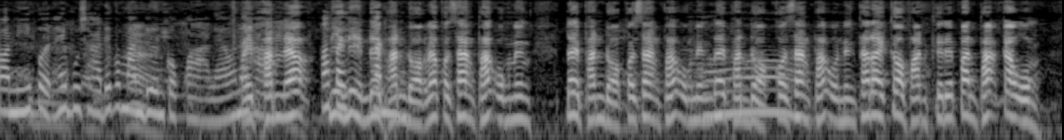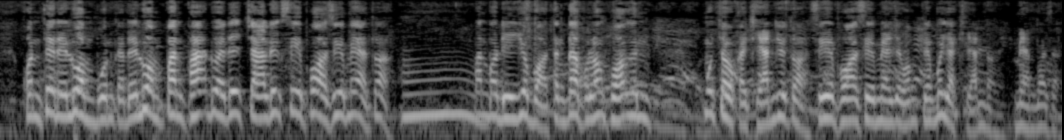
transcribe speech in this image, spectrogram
ตอนนี้เปิดให้บูชาได้ประมาณอ่าเดือนกว่าๆแล้วนะคะ ไปพันแล้วเอานี่ไปนี่ได้พันดอกแล้วก็สร้างพระองค์หนึ่งได้พันดอกก็สร้างพระองค์หนึ่งได้พันดอกก็สร้างพระองค์หนึ่งถ้าได้เก้าพันคือได้ปั้นพระเก้าองค์ คนที่ได้ร่วมบุญก็ได้ร่วมปั้นพระด้วยได้จารึกชื่อพ่อชื่อแม่ตัวอืมมันบอดีอยู่บ่ตั้งแต่ผู้ร้องผัวอื่นหมู่เจ้าก็แขนอยู่ตัวซื้อพอซื้อแม่เจ้าของเพียงบ่อยากแขนดอกนี่แม่นบ่ซั่น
